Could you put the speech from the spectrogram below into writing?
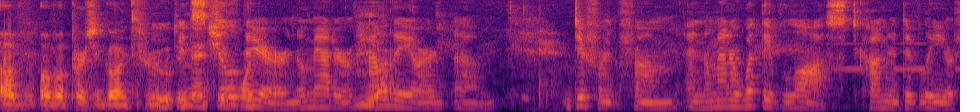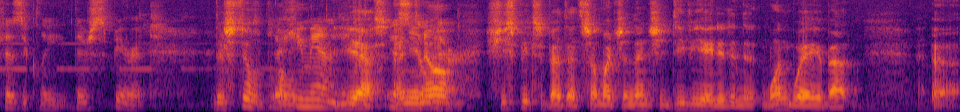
of, of a person going through who dementia. it's still there no matter how Yeah. they are um, different from and no matter what they've lost cognitively or physically their spirit There's still Their a- humanity Yes, and you know there. she speaks about that so much, and then she deviated in the one way about uh,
